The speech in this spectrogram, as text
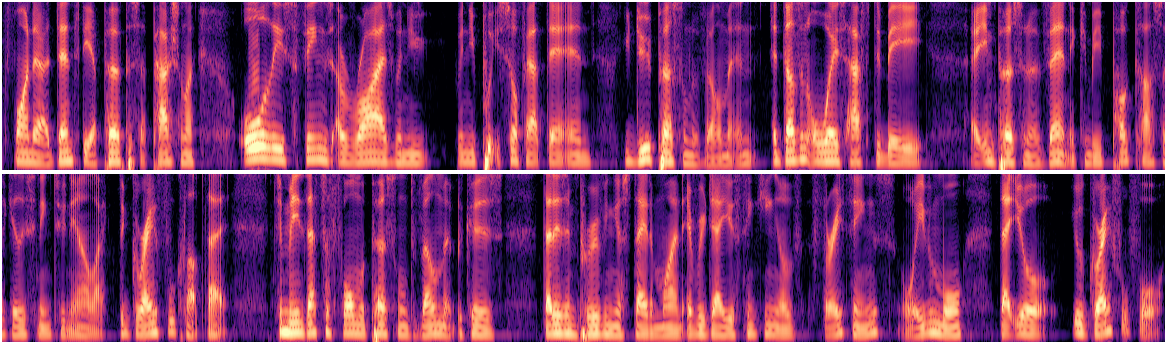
find our identity, our purpose, our passion. Like all these things arise when you when you put yourself out there and you do personal development. And it doesn't always have to be an in-person event. It can be podcasts like you're listening to now, like the Grateful Club. That to me, that's a form of personal development because that is improving your state of mind. Every day you're thinking of three things or even more that you're you're grateful for.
